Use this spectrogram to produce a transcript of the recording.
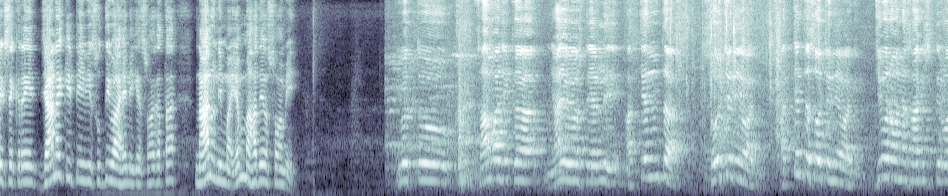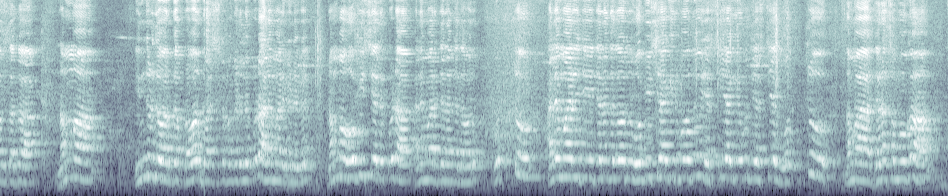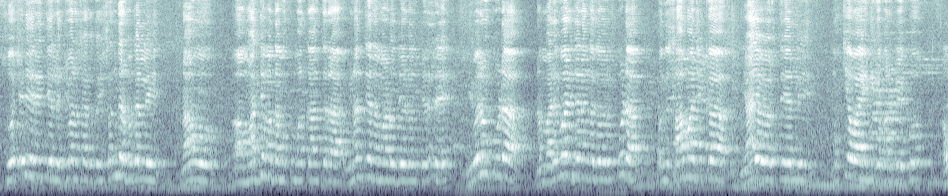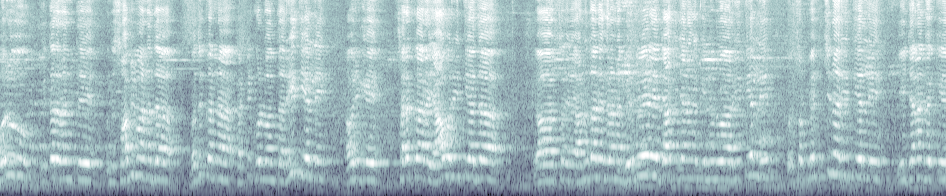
ವೀಕ್ಷಕರೇ, ಜಾನಕಿ ಟಿವಿ ಸುದ್ದಿವಾಹಿನಿಗೆ ಸ್ವಾಗತ. ನಾನು ನಿಮ್ಮ ಎಂ ಮಹಾದೇವ ಸ್ವಾಮಿ ಇವತ್ತು ಸಾಮಾಜಿಕ ನ್ಯಾಯ ವ್ಯವಸ್ಥೆಯಲ್ಲಿ ಅತ್ಯಂತ ಶೋಚನೀಯವಾಗಿ ಅತ್ಯಂತ ಶೋಚನೀಯವಾಗಿ ಜೀವನವನ್ನು ಸಾಗಿಸುತ್ತಿರುವಂತಹ ನಮ್ಮ ಹಿಂದುಳಿದ ವರ್ಗ, ಪ್ರವರ್ಗ ಪರಿಶಿಷ್ಟ ಕೂಡ ಅಲೆಮಾರಿಗಳಿವೆ. ನಮ್ಮ ಒ ಬಿ ಸಿಯಲ್ಲಿ ಕೂಡ ಅಲೆಮಾರಿ ಜನಾಂಗದವರು. ಒಟ್ಟು ಅಲೆಮಾರಿ ಜನಾಂಗದವರು ಒ ಬಿ ಸಿ ಆಗಿರ್ಬೋದು, ಎಸ್ ಸಿ ಆಗಿರ್ಬೋದು, ಎಸ್ ಟಿ ಆಗಿ ಒಟ್ಟು ನಮ್ಮ ಜನಸಮೂಹ ಶೋಚನೀಯ ರೀತಿಯಲ್ಲಿ ಜೀವನ ಸಾಗುತ್ತೆ ಈ ಸಂದರ್ಭದಲ್ಲಿ ನಾವು ಮಾಧ್ಯಮದ ಮುಖ ಮುಖಾಂತರ ವಿನಂತಿಯನ್ನು ಮಾಡುವುದು ಏನು ಅಂತ ಹೇಳಿದ್ರೆ, ಇವರು ಕೂಡ, ನಮ್ಮ ಅಲೆಮಾರಿ ಜನಾಂಗದವರು ಕೂಡ ಒಂದು ಸಾಮಾಜಿಕ ನ್ಯಾಯ ವ್ಯವಸ್ಥೆಯಲ್ಲಿ ಮುಖ್ಯವಾಹಿನಿಗೆ ಬರಬೇಕು. ಅವರು ಇತರರಂತೆ ಒಂದು ಸ್ವಾಭಿಮಾನದ ಬದುಕನ್ನು ಕಟ್ಟಿಕೊಳ್ಳುವಂಥ ರೀತಿಯಲ್ಲಿ ಅವರಿಗೆ ಸರ್ಕಾರ ಯಾವ ರೀತಿಯಾದ ಅನುದಾನಗಳನ್ನು ಬೇರೆ ಬೇರೆ ಜಾತಿ ಜನಾಂಗಕ್ಕೆ ನೀಡುವ ರೀತಿಯಲ್ಲಿ, ಒಂದು ಸ್ವಲ್ಪ ಹೆಚ್ಚಿನ ರೀತಿಯಲ್ಲಿ ಈ ಜನಾಂಗಕ್ಕೆ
